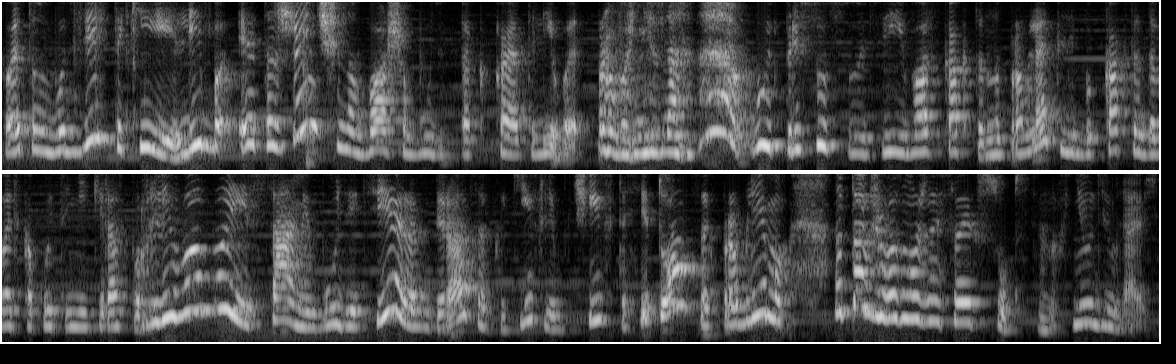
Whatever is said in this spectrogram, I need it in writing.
Поэтому вот здесь такие, либо эта женщина ваша будет, так какая-то левая, правая, не знаю, будет присутствовать и вас как-то направлять, либо как-то давать какой-то некий разбор, либо вы сами будете разбираться в каких-либо чьих-то ситуациях, проблемах, но также, возможно, и своих собственных, не удивляюсь.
